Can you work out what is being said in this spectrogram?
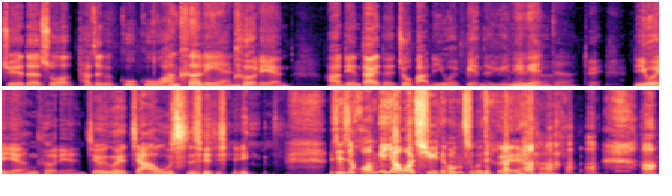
觉得说他这个姑姑啊很可怜，可怜啊，连带的就把李伟贬得远远的，远远的，对。李伟也很可怜，就因为家务事情，而且是皇帝要我娶的公主的。对 啊，好，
